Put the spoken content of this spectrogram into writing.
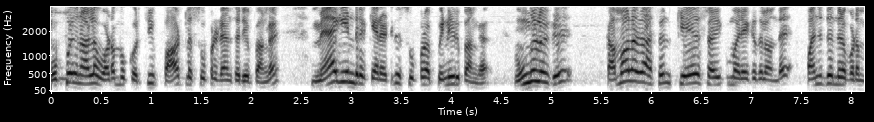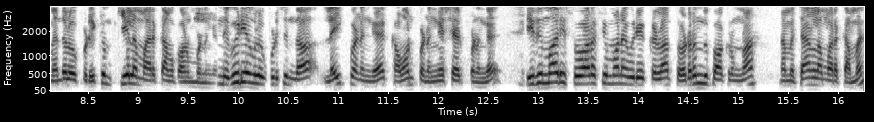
முப்பது நாள்ல உடம்ப குறைச்சி பாட்டுல சூப்பரா டான்ஸ் அடிப்பாங்க மேகின்ற கேரக்டர் சூப்பரா பண்ணியிருப்பாங்க உங்களுக்கு கமலஹாசன் கே எஸ் ரவிக்குமார் இயக்கத்துல வந்து பஞ்சதந்திர படம் எந்த அளவுக்கு பிடிக்கும்? கீழே மறக்காம கமெண்ட் பண்ணுங்க. இந்த வீடியோ உங்களுக்கு பிடிச்சிருந்தா லைக் பண்ணுங்க கமெண்ட் பண்ணுங்க ஷேர் பண்ணுங்க. இது மாதிரி சுவாரஸ்யமான வீடியோக்கள்லாம் தொடர்ந்து பார்க்கணும்னா நம்ம சேனலை மறக்காம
